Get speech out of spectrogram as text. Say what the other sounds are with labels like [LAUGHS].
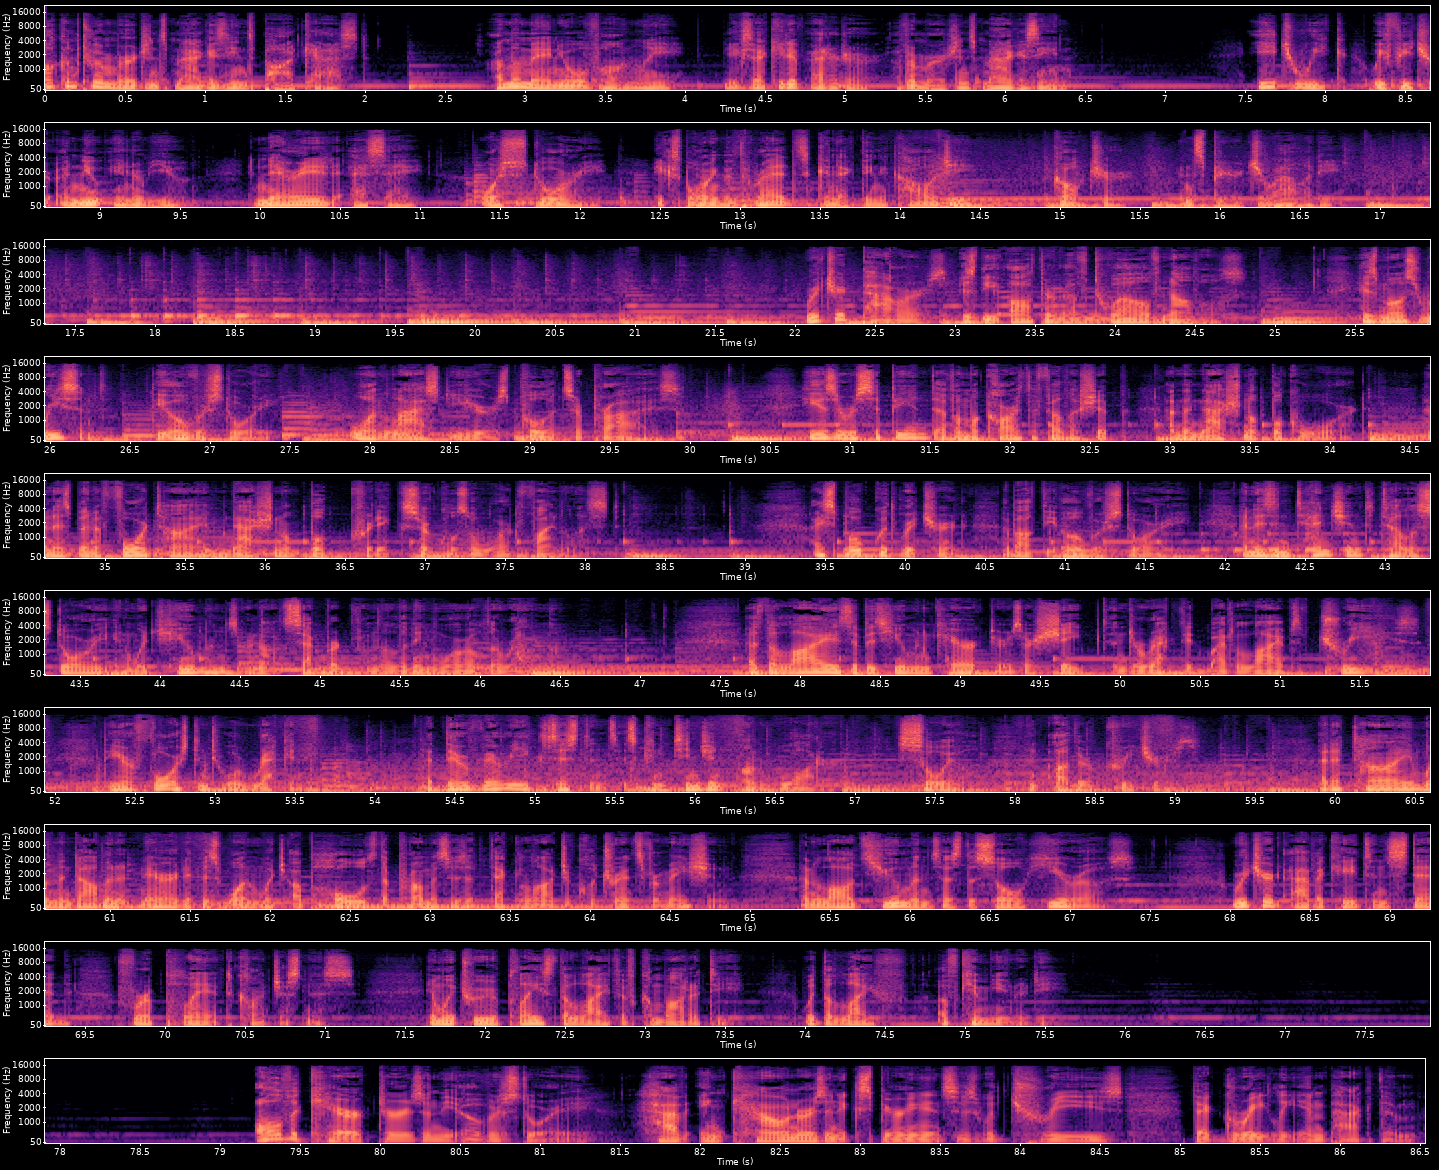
Welcome to Emergence Magazine's podcast. I'm Emmanuel Vaughan-Lee, executive editor of Emergence Magazine. Each week, we feature a new interview, narrated essay, or story exploring the threads connecting ecology, culture, and spirituality. Richard Powers is the author of 12 novels. His most recent, The Overstory, won last year's Pulitzer Prize. He is a recipient of a MacArthur Fellowship and the National Book Award, and has been a four time National Book Critics Circles Award finalist. I spoke with Richard about the Overstory and his intention to tell a story in which humans are not separate from the living world around them. As the lives of his human characters are shaped and directed by the lives of trees, they are forced into a reckoning that their very existence is contingent on water, soil, and other creatures. At a time when the dominant narrative is one which upholds the promises of technological transformation and lauds humans as the sole heroes, Richard advocates instead for a plant consciousness, in which we replace the life of commodity with the life of community. all the characters in the Overstory have encounters and experiences with trees that greatly impact them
